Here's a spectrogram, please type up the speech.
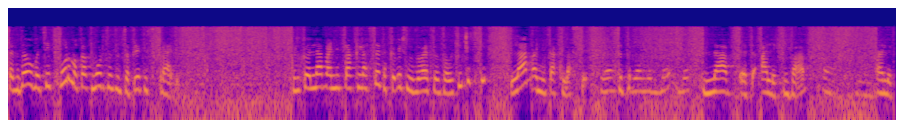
тогда у вас есть форма, как можно этот запрет исправить. Что такое лав, а не так ласе, такая вещь называется зоологически лав, а не так ласе. Лав это алиф вав. Алиф.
